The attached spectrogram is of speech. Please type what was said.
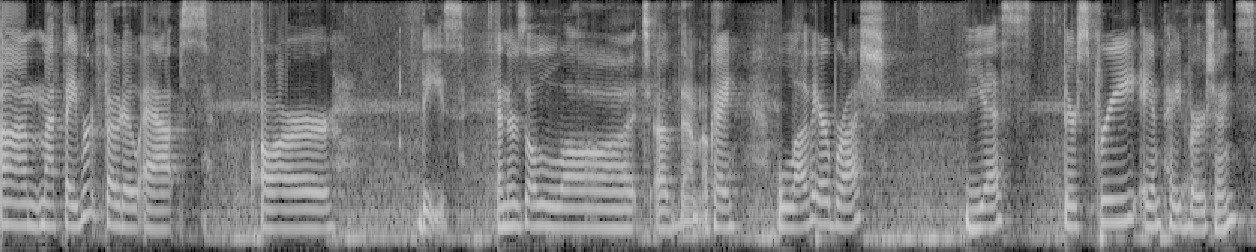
um, my favorite photo apps are these. And there's a lot of them, okay? Love Airbrush. Yes, there's free and paid versions.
